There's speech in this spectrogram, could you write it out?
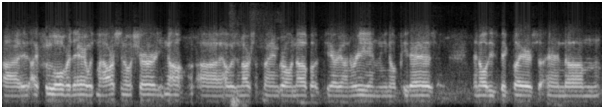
uh, I flew over there with my Arsenal shirt. You know, uh, I was an Arsenal fan growing up of Thierry Henry and you know Pires. And, and all these big players. And um,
